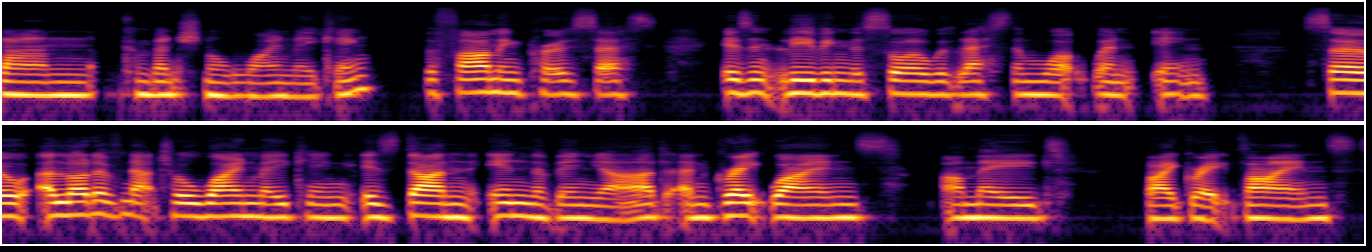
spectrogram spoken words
than conventional winemaking. The farming process isn't leaving the soil with less than what went in. So, a lot of natural winemaking is done in the vineyard, and great wines are made by great vines.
